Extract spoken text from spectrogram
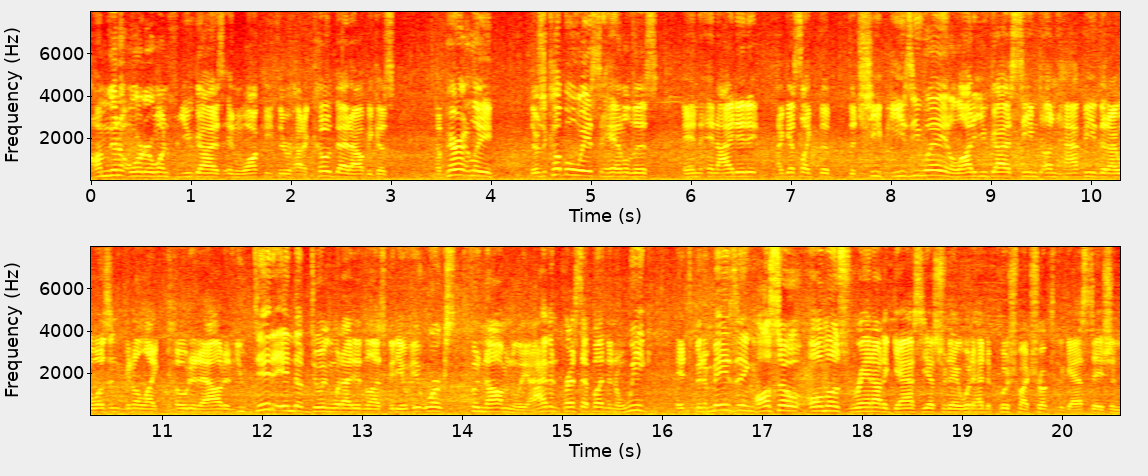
I'm gonna order one for you guys and walk you through how to code that out because apparently there's a couple ways to handle this and and I did it I guess like the the cheap easy way and a lot of you guys seemed unhappy that I wasn't gonna like code it out. If you did end up doing what I did in the last video it works phenomenally. I haven't pressed that button in a week. It's been amazing. Also almost ran out of gas yesterday. I would have had to push my truck to the gas station.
